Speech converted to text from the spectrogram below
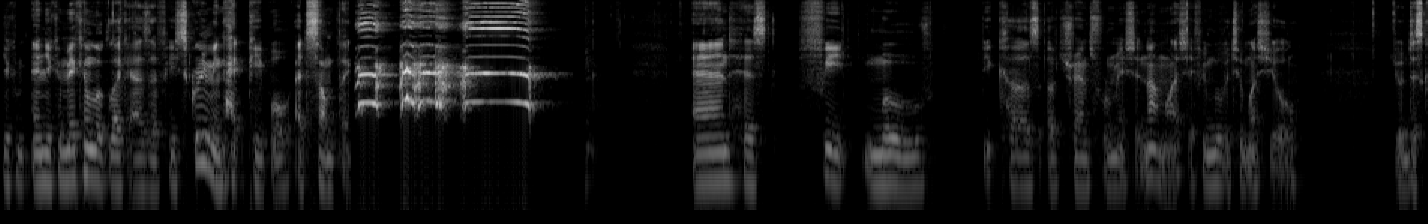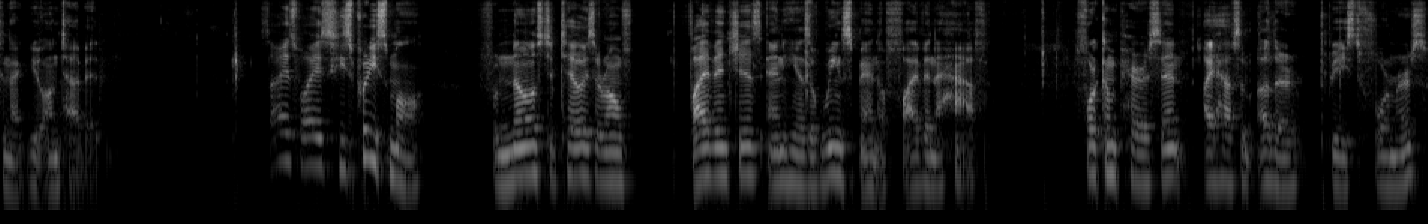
You can and you can make him look like as if he's screaming at people at something. And his feet move because of transformation. Not much. If you move it too much, you'll you'll disconnect, you'll untab it. Size-wise, he's pretty small. From nose to tail, he's around 5 inches and he has a wingspan of five and a half. For comparison, I have some other Beast Formers,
